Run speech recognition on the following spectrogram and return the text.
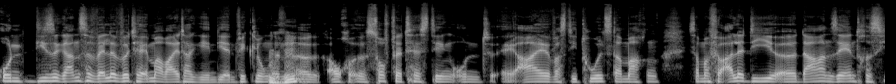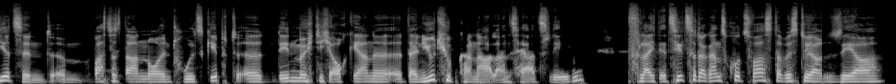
und diese ganze Welle wird ja immer weitergehen. Die Entwicklungen, mhm. äh, auch äh, Software-Testing und AI, was die Tools da machen. Ich sag mal, für alle, die äh, daran sehr interessiert sind, ähm, was es da an neuen Tools gibt, äh, denen möchte ich auch gerne äh, deinen YouTube-Kanal ans Herz legen. Vielleicht erzählst du da ganz kurz was. Da bist du ja sehr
